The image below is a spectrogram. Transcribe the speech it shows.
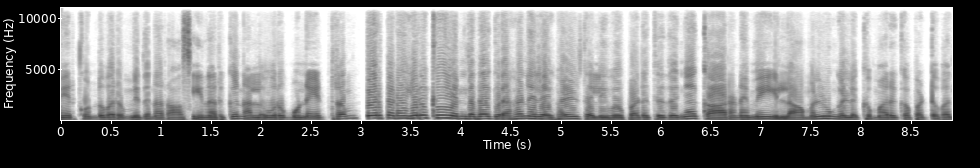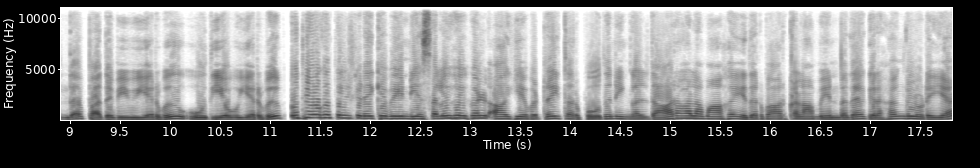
மேற்கொண்டு வரும் மிதன ராசியினருக்கு நல்ல ஒரு முன்னேற்றம் ஏற்பட இருக்கு என்பதை கிரக நிலைகள் தெளிவுபடுத்துதுங்க. காரணமே இல்லாமல் உங்களுக்கு மறுக்கப்பட்டு வந்த பதவி உயர்வு ஊதிய உயர்வு உத்தியோகத்தில் கிடைக்க வேண்டிய சலுகைகள் ஆகியவற்றை தற்போது நீங்கள் தாராளமாக எதிர்பார்க்கலாம் என்பதை கிரகங்களுடைய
